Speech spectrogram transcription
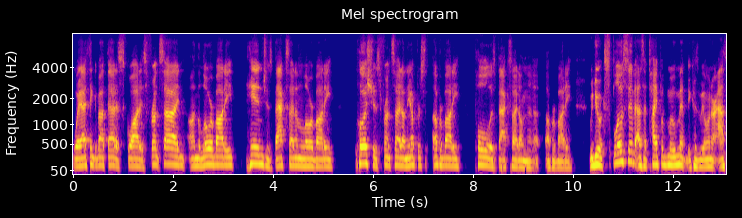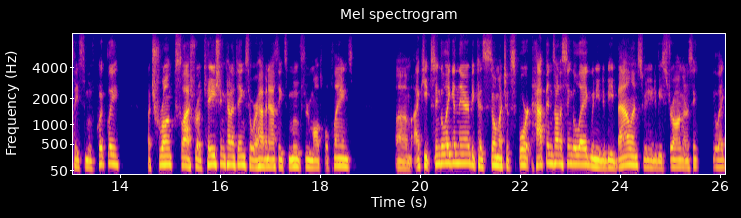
Way I think about that is squat is front side on the lower body, hinge is backside on the lower body, Push is front side on the upper upper body. Pull is backside on the upper body. We do explosive as a type of movement because we want our athletes to move quickly. A trunk slash rotation kind of thing. So we're having athletes move through multiple planes. Um, I keep single leg in there because so much of sport happens on a single leg. We need to be balanced. We need to be strong on a single leg.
